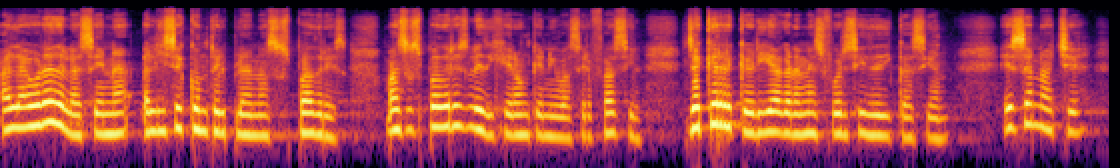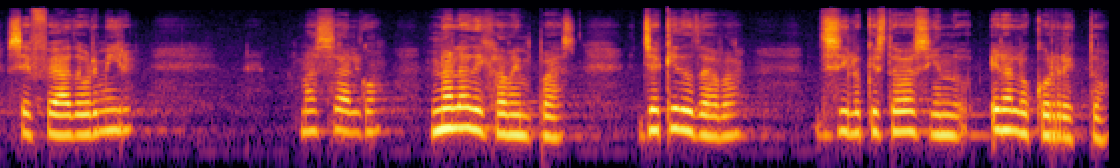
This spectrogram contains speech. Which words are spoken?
A la hora de la cena, Alicia contó el plan a sus padres, mas sus padres le dijeron que no iba a ser fácil, ya que requería gran esfuerzo y dedicación. Esa noche se fue a dormir, mas algo no la dejaba en paz, ya que dudaba de si lo que estaba haciendo era lo correcto.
